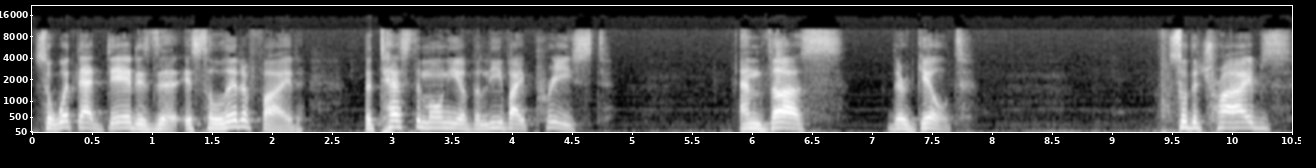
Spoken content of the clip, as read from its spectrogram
So, what that did is that it solidified the testimony of the Levite priest and thus their guilt. So, the tribes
